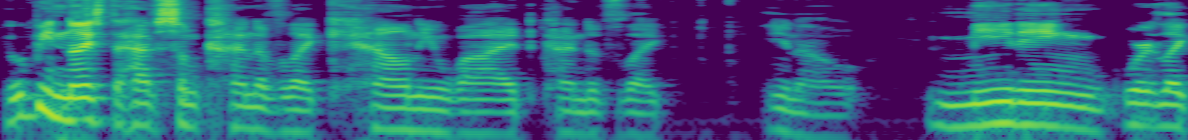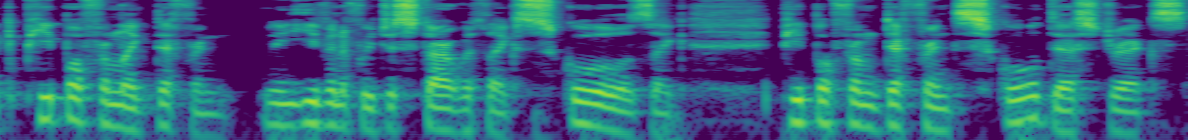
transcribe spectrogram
it would be nice to have some kind of like county-wide kind of like, you know, meeting where like people from like different even if we just start with like schools like people from different school districts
